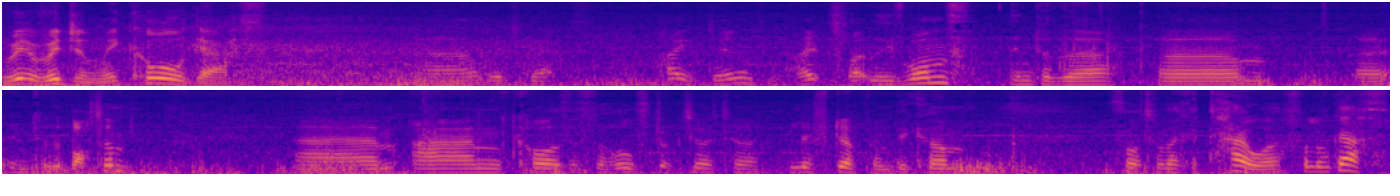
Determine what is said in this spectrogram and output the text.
originally coal gas, uh, which gets piped in, pipes like these ones, into the um, uh, into the bottom, um, and causes the whole structure to lift up and become sort of like a tower full of gas.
